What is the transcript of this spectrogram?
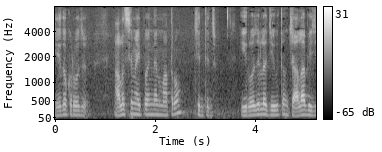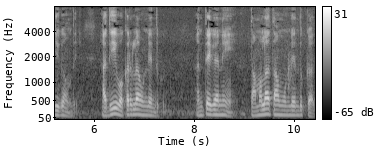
ఏదో ఒక రోజు ఆలస్యం అయిపోయిందని మాత్రం చింతించు. ఈ రోజుల్లో జీవితం చాలా బిజీగా ఉంది. అది ఒకరిలా ఉండేందుకు. అంతేగాని తమలా తాము ఉండేందుకు కాదు.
